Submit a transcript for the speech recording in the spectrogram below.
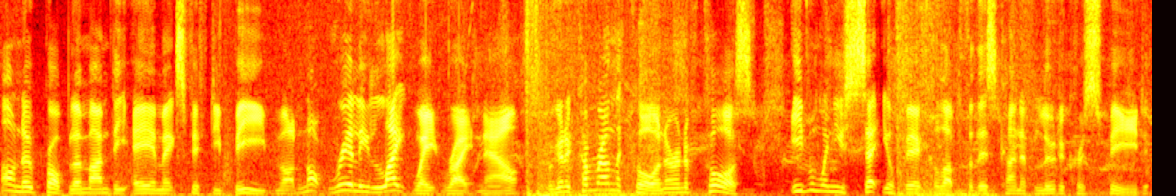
Oh, no problem, I'm the AMX-50B. Not really lightweight right now. We're going to come around the corner, and of course, even when you set your vehicle up for this kind of ludicrous speed,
